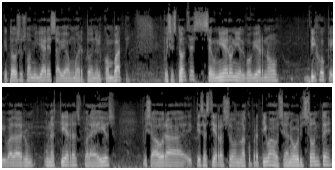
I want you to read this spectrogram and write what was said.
que todos sus familiares habían muerto en el combate. Pues entonces se unieron y el gobierno dijo que iba a dar unas tierras para ellos, pues ahora eh, que esas tierras son la cooperativa Océano Horizonte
